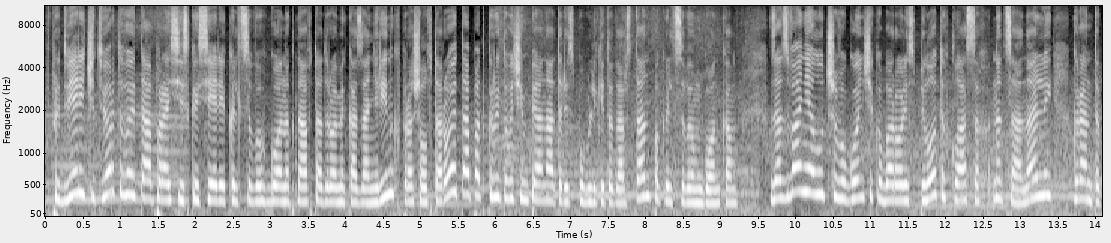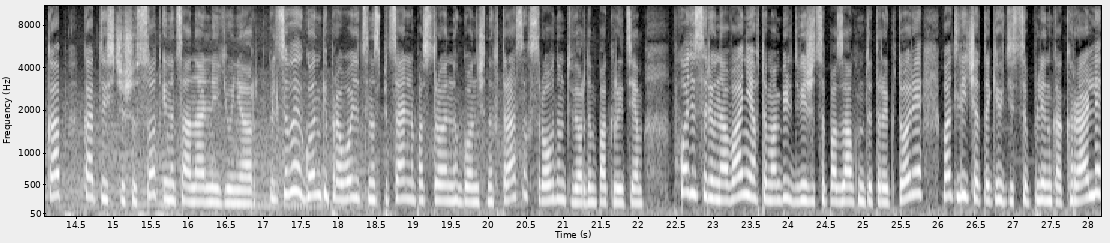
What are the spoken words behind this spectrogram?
В преддверии четвертого этапа российской серии кольцевых гонок на автодроме «Казань-Ринг» прошел второй этап открытого чемпионата Республики Татарстан по кольцевым гонкам. За звание лучшего гонщика боролись пилоты в классах «Национальный», «Гранта Кап», «К-1600» и «Национальный юниор». Кольцевые гонки проводятся на специально построенных гоночных трассах с ровным твердым покрытием. В ходе соревнований автомобиль движется по замкнутой траектории, в отличие от таких дисциплин, как ралли,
